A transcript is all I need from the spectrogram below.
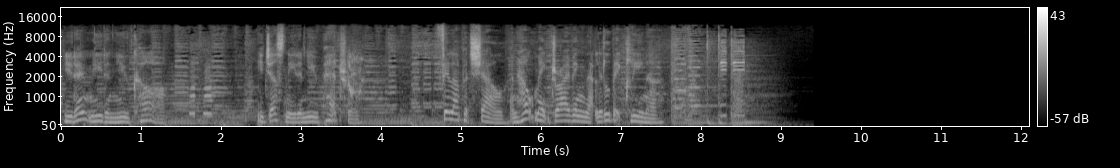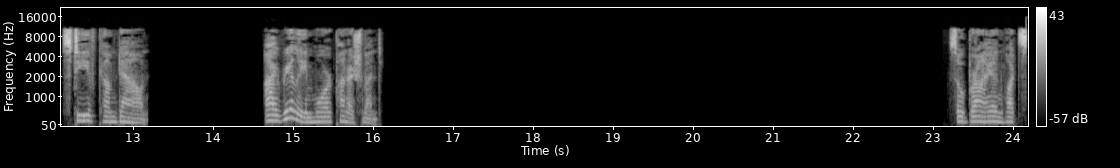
you don't need a new car. You just need a new petrol. Fill up at Shell and help make driving that little bit cleaner. Steve, come down. I really more punishment. So Brian what's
